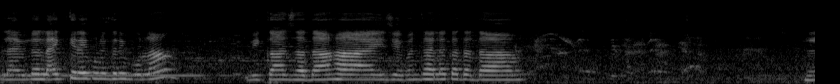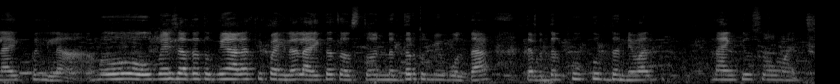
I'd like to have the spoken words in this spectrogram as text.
लाईव्हला लाईक केलंय कोणीतरी बोला. विकास दादा हाय जेवण झालं का दादा? लाईक पहिला. हो उमेश दादा तुम्ही आलात की पहिला लाईकच असतो आणि नंतर तुम्ही बोलता. त्याबद्दल खूप खूप धन्यवाद. थँक्यू सो मच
